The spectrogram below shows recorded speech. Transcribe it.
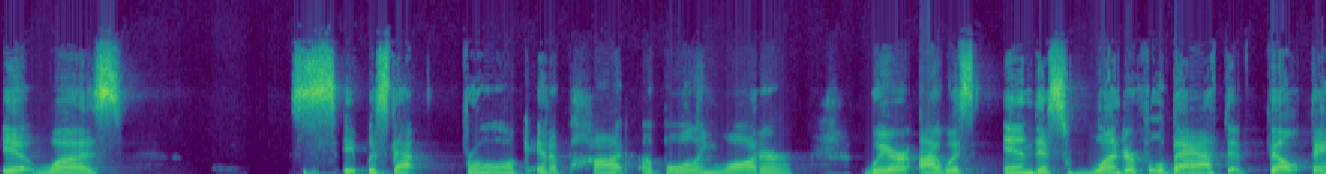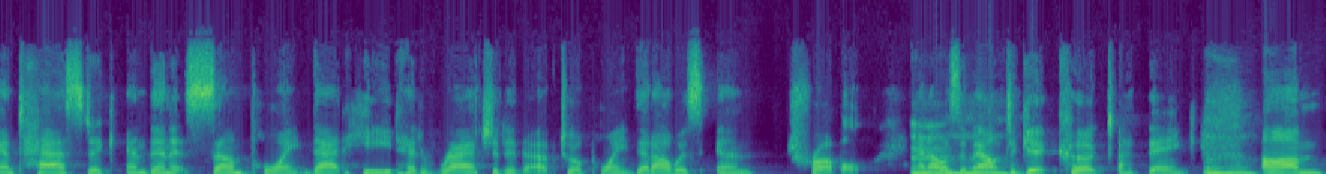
it was it was that frog in a pot of boiling water where I was in this wonderful bath that felt fantastic. And then at some point, that heat had ratcheted up to a point that I was in trouble and mm-hmm. I was about mm-hmm. to get cooked, I think. Mm-hmm. Um,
